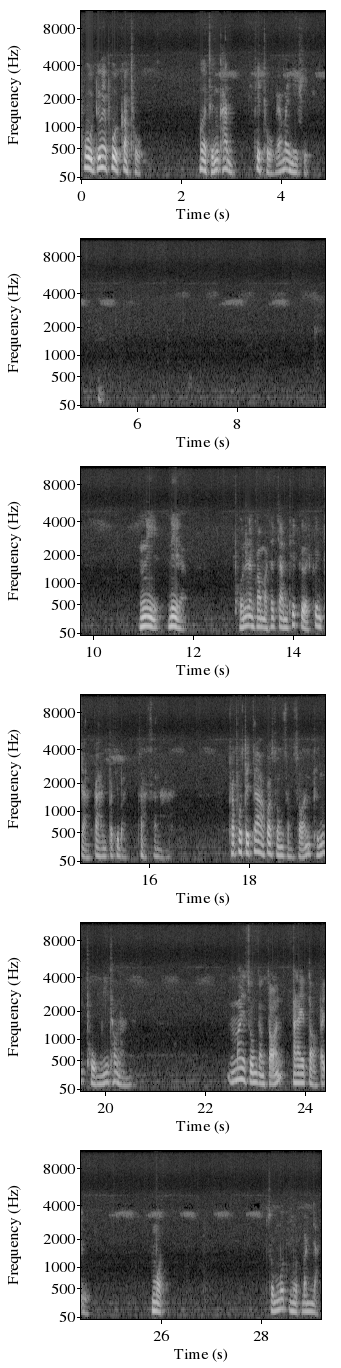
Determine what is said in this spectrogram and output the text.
พูดหรือไม่พูดก็ถูก เมื่อถึงขั้นที่ถูกแล้วไม่มีผิด นี่นี่แหละผลในความอัศจรรย์ที่เกิดขึ้นจากการปฏิบัติศาสนา พระพุทธเจ้าก็ทรงสั่งสอนถึงภูมินี้เท่านั้น ไม่ทรงสั่งสอนอะไรต่อไปอีก หมด สมมุติหมดบัญญัติ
